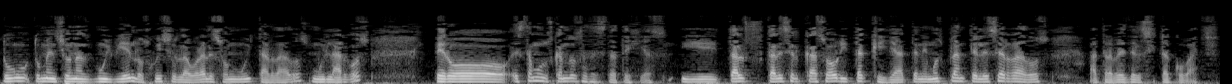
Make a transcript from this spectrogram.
tú, tú mencionas muy bien, los juicios laborales son muy tardados, muy largos, pero estamos buscando esas estrategias. Y tal, tal es el caso ahorita que ya tenemos planteles cerrados a través del Citacobach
